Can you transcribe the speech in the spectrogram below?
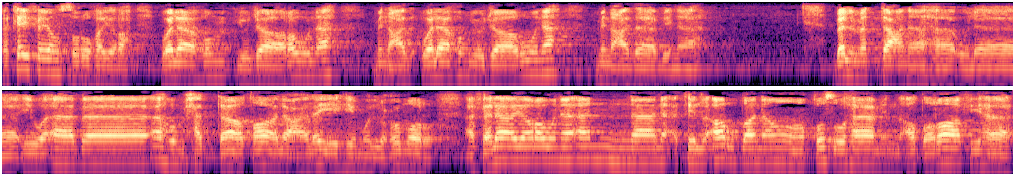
فكيف ينصر غيره؟ ولا هم يجارون من ولا هم يجارون من عذابنا. بل متعنا هؤلاء وآباءهم حتى طال عليهم العمر. أفلا يرون أنا نأتي الأرض ننقصها من أطرافها؟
